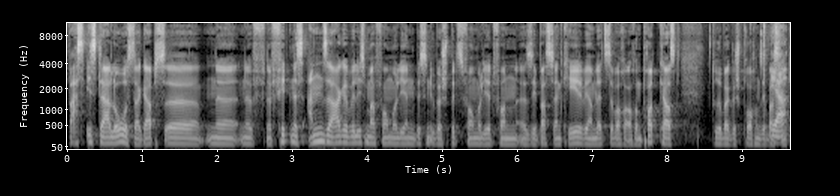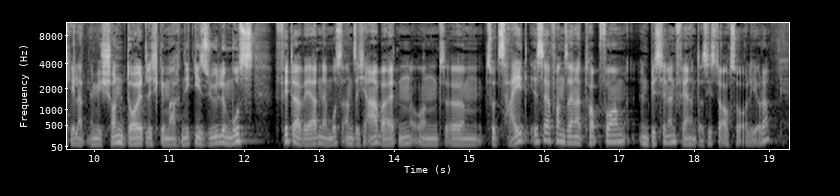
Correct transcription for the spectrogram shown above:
was ist da los? Da gab es äh, eine, eine, eine Fitnessansage, will ich es mal formulieren, ein bisschen überspitzt formuliert von äh, Sebastian Kehl. Wir haben letzte Woche auch im Podcast drüber gesprochen. Sebastian ja. Kehl hat nämlich schon deutlich gemacht, Niki Süle muss fitter werden, er muss an sich arbeiten. Und ähm, zurzeit ist er von seiner Topform ein bisschen entfernt. Das siehst du auch so, Olli, oder? Ja,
